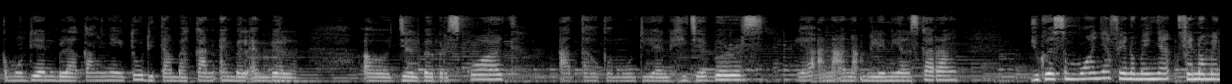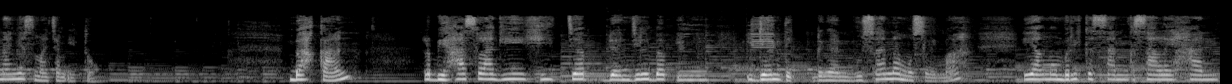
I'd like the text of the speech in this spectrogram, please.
Kemudian belakangnya itu ditambahkan embel-embel uh, jilbaber squad atau kemudian hijabers, ya anak-anak milenial sekarang juga semuanya fenomenanya fenomenanya semacam itu. Bahkan lebih khas lagi hijab dan jilbab ini identik dengan busana muslimah yang memberi kesan kesalehan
